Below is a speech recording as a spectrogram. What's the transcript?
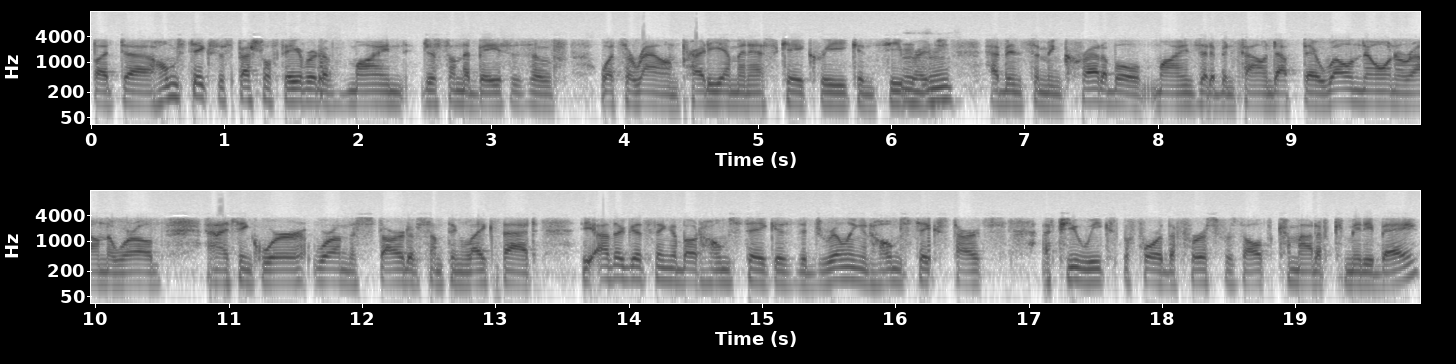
But uh, Homestake's a special favorite of mine just on the basis of what's around. Pretium and Eskay Creek and Seabridge mm-hmm. have been some incredible mines that have been found up there, well known around the world. And I think we're, we're on the start of something like that. The other good thing about Homestake is the drilling in Homestake starts a few weeks before the first results come out of Committee Bay.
